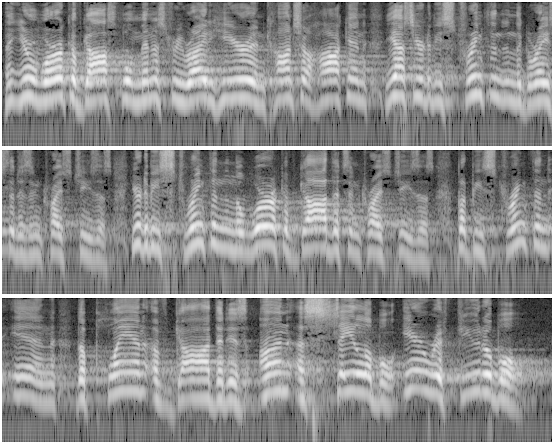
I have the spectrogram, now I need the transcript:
That your work of gospel ministry right here in Conshohocken, yes, you're to be strengthened in the grace that is in Christ Jesus. You're to be strengthened in the work of God that's in Christ Jesus. But be strengthened in the plan of God that is unassailable, irrefutable,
